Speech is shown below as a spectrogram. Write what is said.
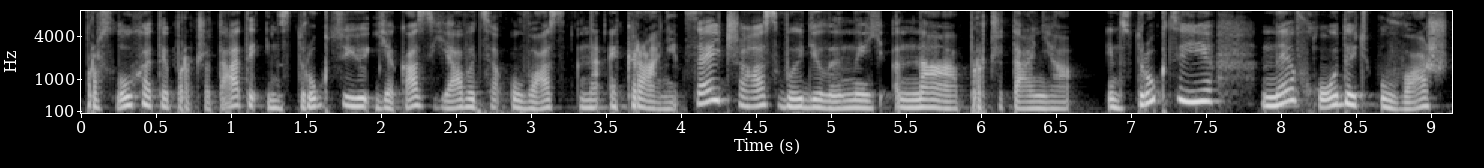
прослухати, прочитати інструкцію, яка з'явиться у вас на екрані. Цей час виділений на прочитання інструкції не входить у ваш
